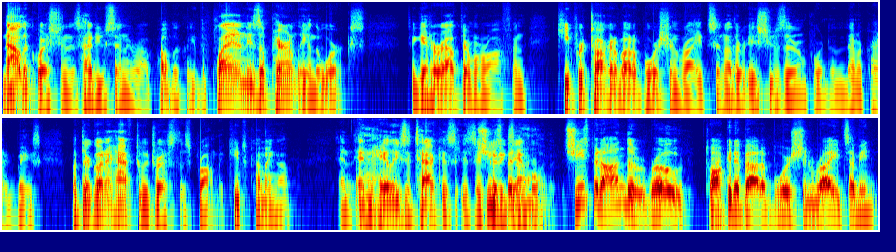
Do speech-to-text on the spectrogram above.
Now the mm-hmm. question is, how do you send her out publicly? The plan is apparently in the works to get her out there more often, keep her talking about abortion rights and other issues that are important to the Democratic base. But they're going to have to address this problem. It keeps coming up. And, and Yeah. Haley's attack is, is a She's good example on- of it. She's been on the road talking about abortion rights. I mean,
